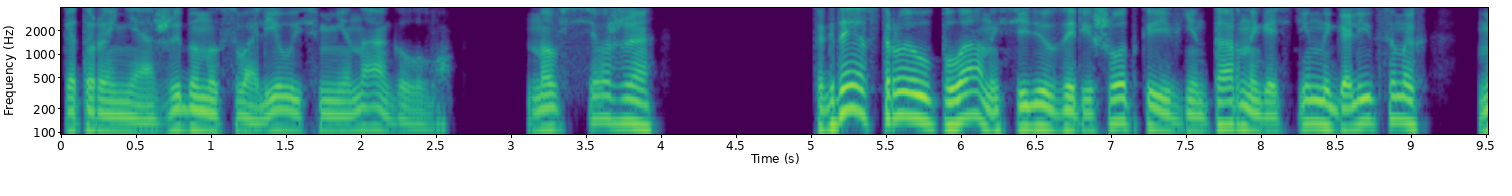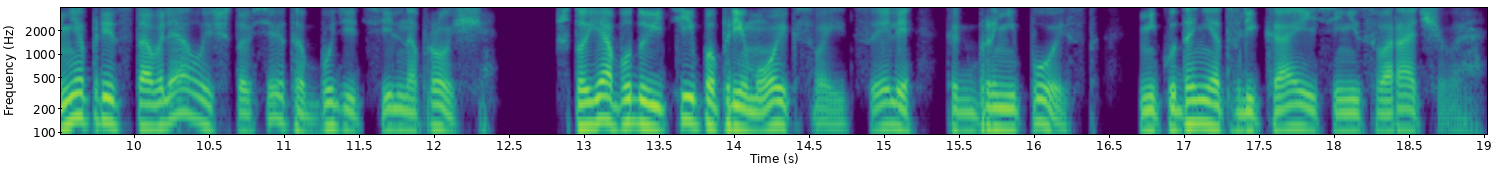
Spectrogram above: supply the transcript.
которая неожиданно свалилась мне на голову. Но все же... Когда я строил планы, сидя за решеткой в янтарной гостиной Голицыных, мне представлялось, что все это будет сильно проще. Что я буду идти по прямой к своей цели, как бронепоезд, никуда не отвлекаясь и не сворачивая.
